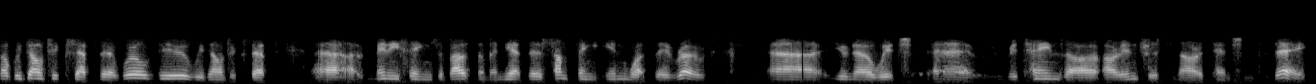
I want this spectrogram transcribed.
but we don't accept their worldview. We don't accept uh, many things about them, and yet there's something in what they wrote, uh, you know, which uh, retains our, our interest and our attention today.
